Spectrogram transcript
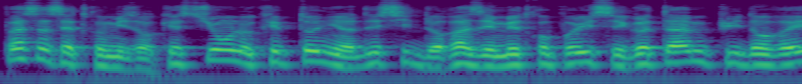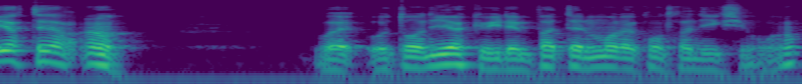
Face à cette remise en question, le Kryptonien décide de raser Metropolis et Gotham puis d'envahir Terre 1. Ouais, autant dire qu'il aime pas tellement la contradiction. Hein.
